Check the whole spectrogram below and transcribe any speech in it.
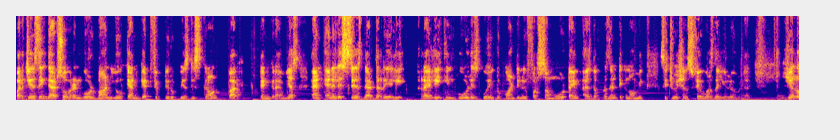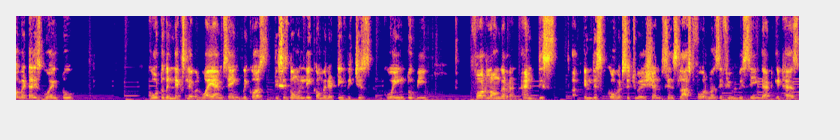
purchasing that sovereign gold bond you can get 50 rupees discount per 10 gram. Yes. And analyst says that the rally rally in gold is going to continue for some more time as the present economic situations favors the yellow metal. Yellow metal is going to go to the next level. Why i'm saying? Because this is the only community which is going to be for longer run. And this uh, in this covid situation since last 4 months if you will be seeing that it has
